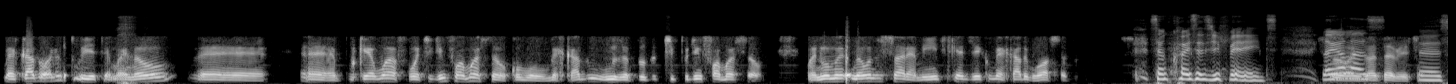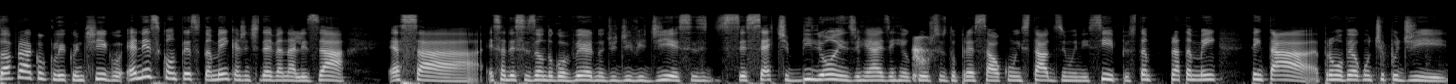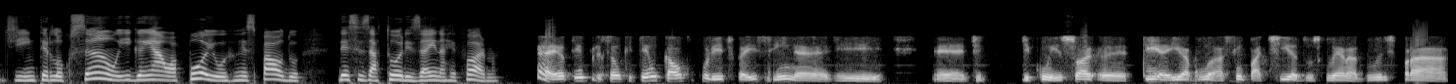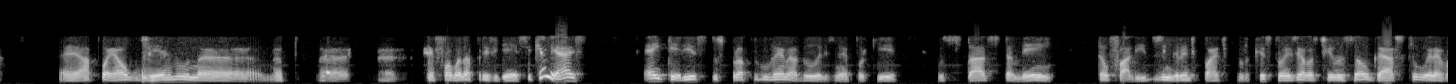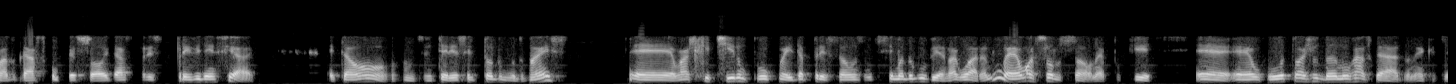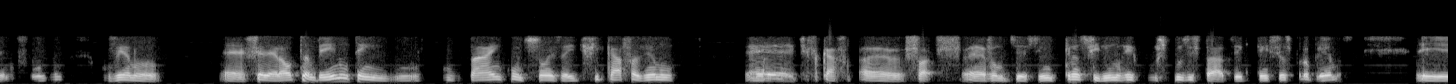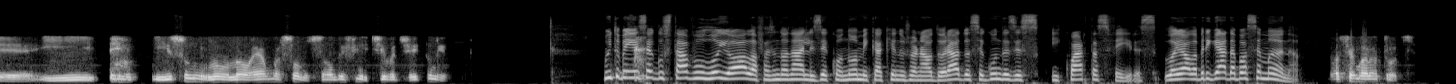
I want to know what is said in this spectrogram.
O mercado olha o Twitter, mas não é, é, porque é uma fonte de informação, como o mercado usa todo tipo de informação. Mas não, não necessariamente quer dizer que o mercado gosta São coisas diferentes. Exatamente. Uh, só para concluir contigo, é nesse contexto também que a gente deve analisar essa, essa decisão do governo de dividir esses 17 bilhões de reais em recursos do pré-sal com estados e municípios, para também tentar promover algum tipo de, de interlocução e ganhar o apoio, o respaldo desses atores aí na reforma? É, eu tenho a impressão que tem um cálculo político aí sim, né, de, é, de, de, com isso é, ter aí a, a, simpatia dos governadores para é, apoiar o governo na, na, na, reforma da Previdência, que aliás é interesse dos próprios governadores, né, porque os estados também estão falidos em grande parte por questões relativas ao gasto, o elevado gasto com pessoal e gasto previdenciário. Então, vamos dizer, interesse é de todo mundo, mas é, eu acho que tira um pouco aí da pressão em cima do governo. Agora, não é uma solução, né? Porque é, é o roto ajudando o rasgado, né? Quer dizer, no fundo, o governo é, federal também não tem, não está em condições aí de ficar fazendo, é, de ficar, é, é, vamos dizer assim, transferindo recursos para os estados. Ele tem seus problemas. e, e isso não, não é uma solução definitiva de jeito nenhum. Muito bem, esse é Gustavo Loyola fazendo análise econômica aqui no Jornal Dourado, às segundas e quartas-feiras. Loyola, obrigada, boa semana. Boa semana a todos.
